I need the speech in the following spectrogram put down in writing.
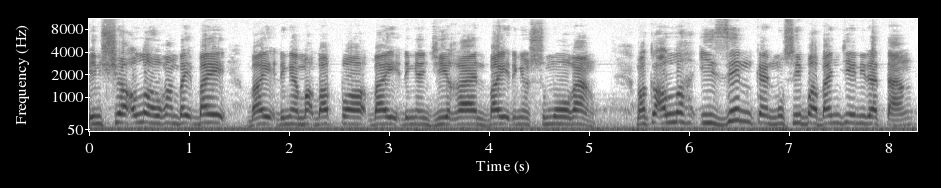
insya-Allah orang baik-baik baik dengan mak bapak baik dengan jiran baik dengan semua orang maka Allah izinkan musibah banjir ni datang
